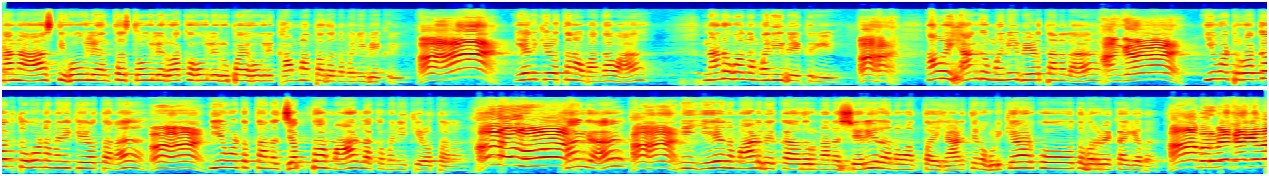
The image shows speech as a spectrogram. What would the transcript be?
ನನ್ನ ಆಸ್ತಿ ಹೋಗ್ಲಿ ಅಂತಸ್ತು ಹೋಗ್ಲಿ ರೊಕ್ಕ ಹೋಗ್ಲಿ ರೂಪಾಯಿ ಹೋಗ್ಲಿ ಕಮ್ಮ ಅಂತದೊಂದು ಮನಿ ಬೇಕ್ರಿ. ಹಾ ಏನು ಕೇಳ್ತಾನವ ಬಂದವ ನನಗೊಂದು ಮನಿ ಬೇಕ್ರಿ. ಹಾ ಹಾ. ಅವ ಹೆಂಗ ಮನಿ ಬೇಡ್ತಾನಲ್ಲ? ಹಂಗ? ಈ ಮಟ್ಟ ರೊಕ್ಕ ತಗೊಂಡ ಮನಿ ಕೇಳ್ತಾನ? ಹಾ ಹಾ. ಈ ಮಟ್ಟ ತಾನ ಜಪ್ತ ಮಾಡ್ಲಕ್ಕ ಮನಿ ಕೇಳ್ತಾನ? ಹಂಗ? ನೀ ಏನು ಮಾಡ್ಬೇಕಾದ್ರು ನನ್ನ ಶರೀರ ಅನ್ನುವಂತ ಹೆಣ್ತಿನ ಹುಡುಕ್ಯಾಡ್ಕೋತ ಬರ್ಬೇಕಾಗ್ಯದ. ಬರ್ಬೇಕಾಗ್ಯದ.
